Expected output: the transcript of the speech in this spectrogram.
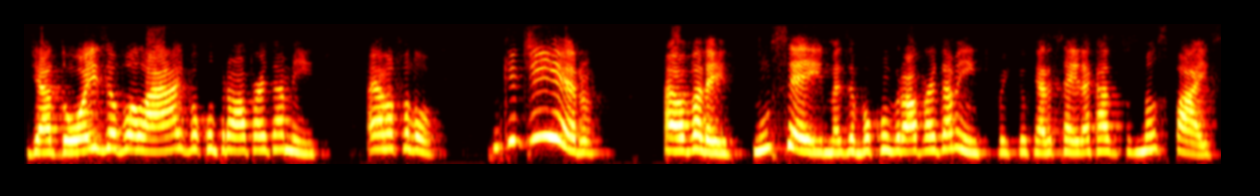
dia 2 eu vou lá e vou comprar um apartamento. Aí ela falou: que dinheiro? Aí eu falei: não sei, mas eu vou comprar um apartamento, porque eu quero sair da casa dos meus pais.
